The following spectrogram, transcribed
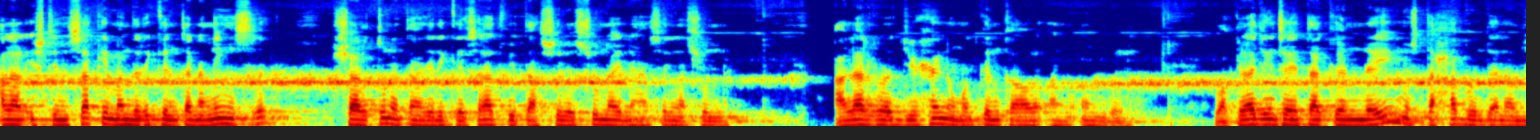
alal istinsaki mandirikan kana ngingsrek syartuna tang jadi kesat fitahsili sunnah yang hasilna sunnah. Alar rajihin umutkeun kaul anu unggul. Wakil saya ceritakeun deui mustahabun dan anu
